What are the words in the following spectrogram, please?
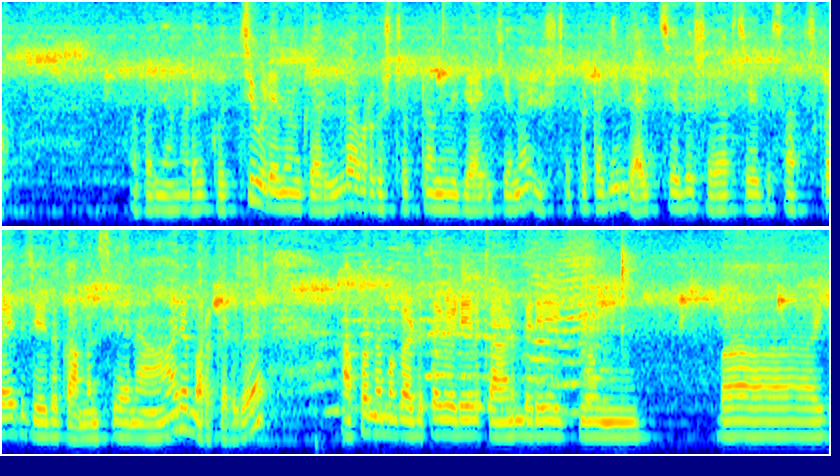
അപ്പം ഞങ്ങളുടെ ഈ കൊച്ചു വീഡിയോ നിങ്ങൾക്ക് എല്ലാവർക്കും ഇഷ്ടപ്പെട്ടെന്ന് വിചാരിക്കുന്നു. ഇഷ്ടപ്പെട്ടെങ്കിൽ ലൈക്ക് ചെയ്ത് ഷെയർ ചെയ്ത് സബ്സ്ക്രൈബ് ചെയ്ത് കമന്റ് ചെയ്യാൻ ആരും മറക്കരുത്. അപ്പം നമുക്ക് അടുത്ത വീഡിയോയിൽ കാണുമ്പോഴേക്കും. ബായ്.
